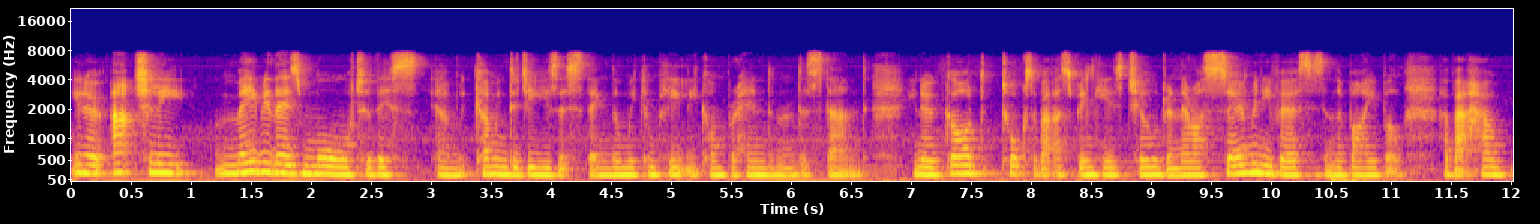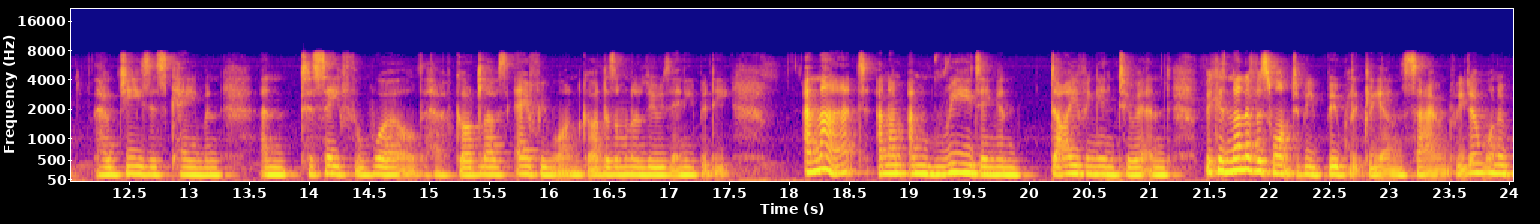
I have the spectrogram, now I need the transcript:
you know, actually maybe there's more to this um, coming to Jesus thing than we completely comprehend and understand. You know, God talks about us being His children. There are so many verses in the Bible about how how Jesus came and and to save the world. How God loves everyone. God doesn't want to lose anybody. And that, and I'm, I'm reading and diving into it, and because none of us want to be biblically unsound, we don't want to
